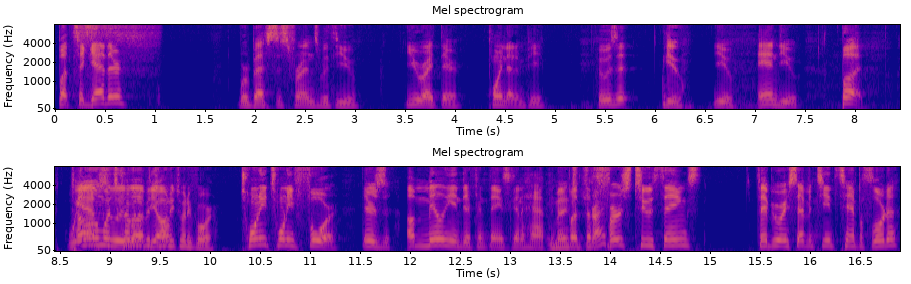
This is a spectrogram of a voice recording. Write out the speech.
But together, we're bestest friends with you. You right there. Point at him, P. Who is it? You. You. And you. But we Tell them what's coming up in y'all. 2024. 2024. There's a million different things going to happen. But the subscribers. first two things, February 17th, Tampa, Florida.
